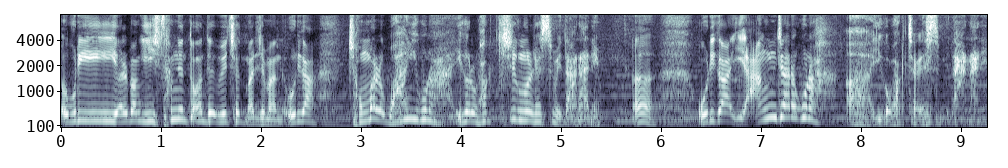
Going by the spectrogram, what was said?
우리 열방기 23년 동안 외쳤 말이지만 우리가 정말 왕이구나. 이걸 확증을 했습니다 하나님. 어, 우리가 양자로구나. 아, 이거 확장했습니다 하나님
